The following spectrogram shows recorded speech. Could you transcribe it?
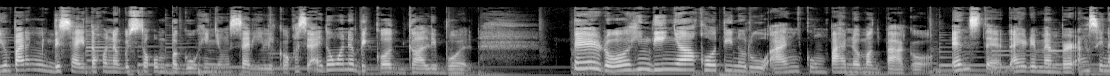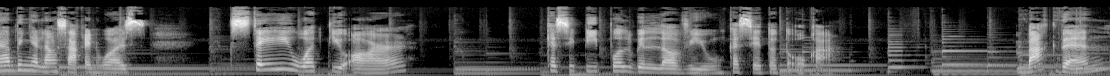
Yung parang nag-decide ako na gusto kong baguhin yung sarili ko kasi I don't wanna be called gullible. Pero, hindi niya ako tinuruan kung paano magbago. Instead, I remember, ang sinabi niya lang sa akin was, stay what you are, kasi people will love you kasi totoo ka. Back then,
